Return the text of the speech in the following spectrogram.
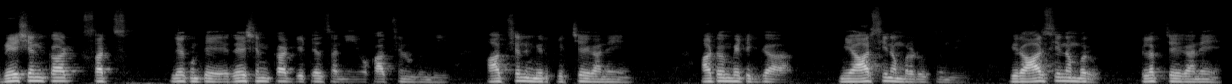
రేషన్ కార్డ్ సర్చ్ లేకుంటే రేషన్ కార్డ్ డీటెయిల్స్ అని ఒక ఆప్షన్ ఉంటుంది. ఆప్షన్ మీరు క్లిక్ చేయగానే ఆటోమేటిక్గా మీ ఆర్సీ నెంబర్ అడుగుతుంది. మీరు ఆర్సీ నెంబరు ఫిలప్ చేయగానే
